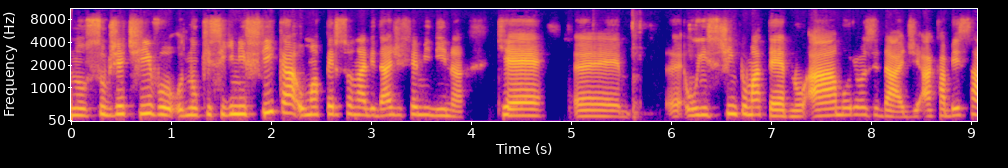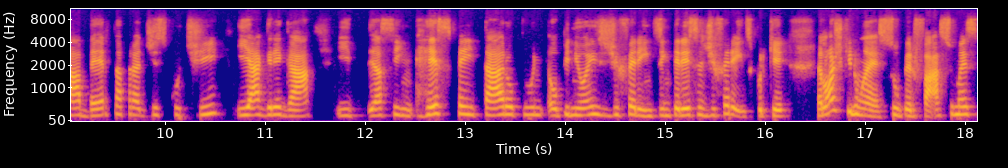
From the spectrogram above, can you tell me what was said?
no subjetivo, no que significa uma personalidade feminina, que é é, o instinto materno, a amorosidade, a cabeça aberta para discutir e agregar e assim respeitar opini opiniões diferentes, interesses diferentes, porque é lógico que não é super fácil, mas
